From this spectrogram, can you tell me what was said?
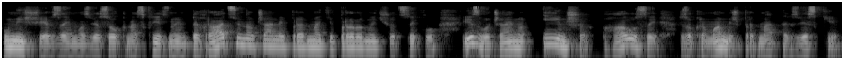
уміщує взаємозв'язок на скрізну інтеграцію навчальних предметів природничого циклу і, звичайно, інших галузей, зокрема міжпредметних зв'язків.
